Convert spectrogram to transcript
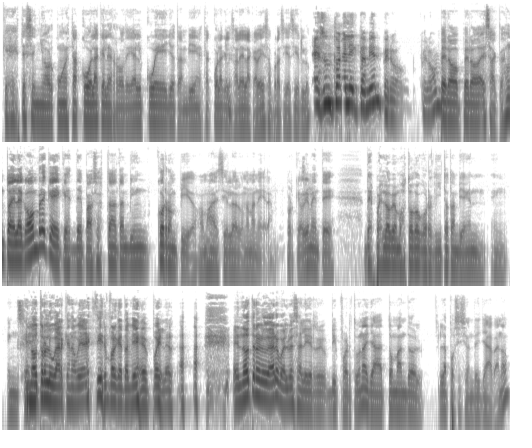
que es este señor con esta cola que le rodea el cuello también, esta cola que le sale de la cabeza, por así decirlo. Es un Twilight también, pero, pero hombre. Pero, pero, exacto, es un Twilight hombre que, que de paso está también corrompido, vamos a decirlo de alguna manera. Porque obviamente después lo vemos todo gordito también en, en, en, Sí. en otro lugar que no voy a decir porque también es spoiler. en otro lugar vuelve a salir Big Fortuna ya tomando la posición de Java, ¿no?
